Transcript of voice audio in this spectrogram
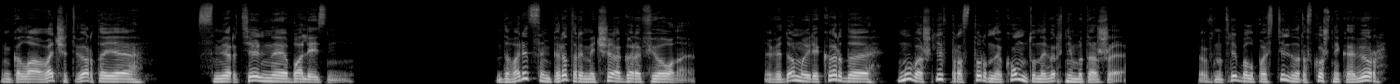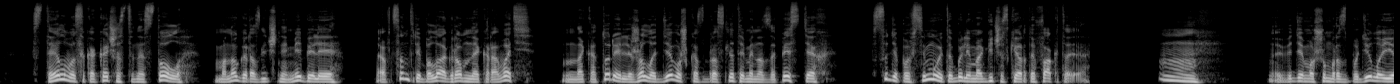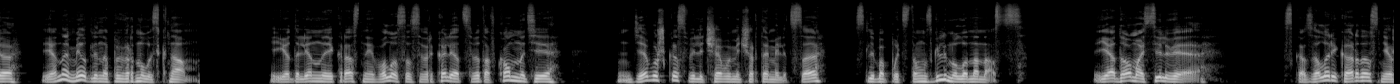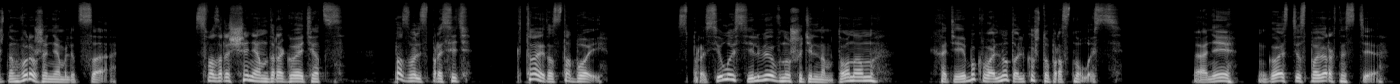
Глава 4. Смертельная болезнь. Дворец Императора Меча Агарафиона. Ведомый Рикардо, мы вошли в просторную комнату на верхнем этаже. Внутри был постелен роскошный ковер, стоял высококачественный стол, много различной мебели, а в центре была огромная кровать, на которой лежала девушка с браслетами на запястьях. Судя по всему, это были магические артефакты. Ммм... Видимо, шум разбудил её, и она медленно повернулась к нам. Её длинные красные волосы сверкали от света в комнате. Девушка с величавыми чертами лица с любопытством взглянула на нас. «Я дома, Сильвия», — сказала Рикардо с нежным выражением лица. «С возвращением, дорогой отец. Позволь спросить, кто это с тобой?» Спросила Сильвия внушительным тоном, хотя и буквально только что проснулась. «Они — гости с поверхности.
